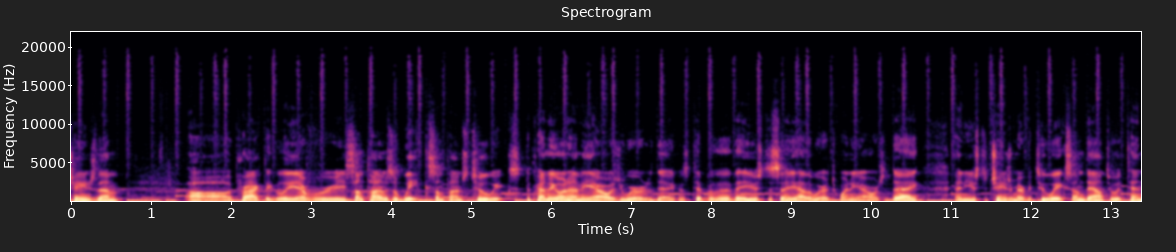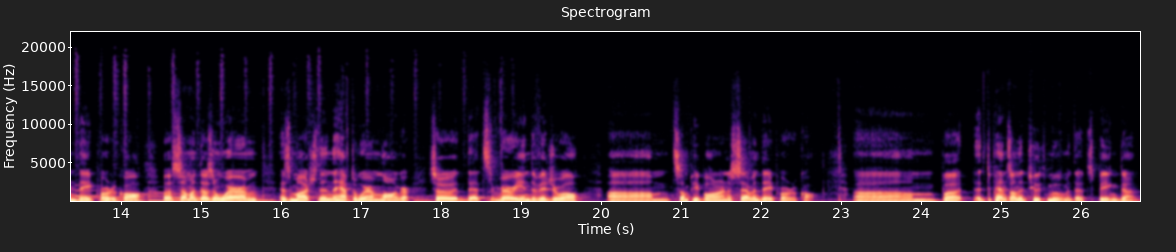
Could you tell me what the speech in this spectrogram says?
change them uh, practically every sometimes a week sometimes two weeks depending on how many hours you wear it a day because typically they used to say you had to wear 20 hours a day and you used to change them every two weeks i'm down to a 10 day protocol but if someone doesn't wear them as much then they have to wear them longer so that's very individual um, some people are on a seven day protocol. Um, but it depends on the tooth movement that's being done.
